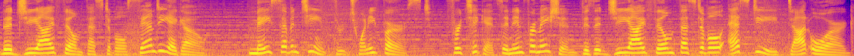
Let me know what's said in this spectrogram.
The GI Film Festival San Diego, May 17th through 21st. For tickets and information, visit gifilmfestivalsd.org.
